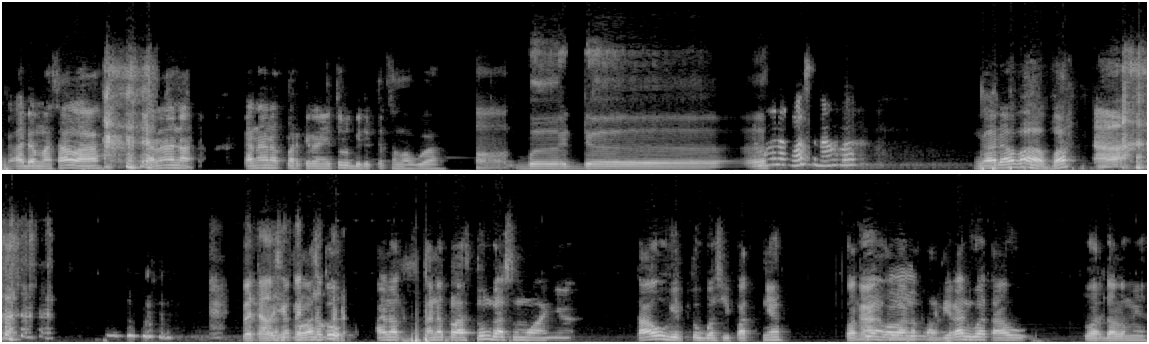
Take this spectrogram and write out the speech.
Nggak ada masalah. karena anak karena anak parkiran itu lebih deket sama gua. Oh, Bede. Emang anak kelas kenapa? Nggak ada apa-apa. Ah. gue tahu sih kelas tuh anak anak kelas tuh nggak semuanya tahu gitu gua sifatnya. Tapi yang kalau anak parkiran gua tahu luar dalamnya.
